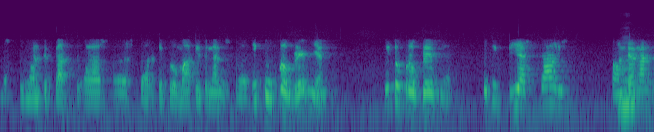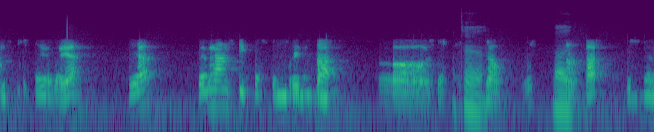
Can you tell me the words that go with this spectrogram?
hubungan dekat eh, secara diplomasi dengan Israel. Itu problemnya. Itu problemnya. Jadi bias sekali. Pandangan itu saya Pak ya. Ya dengan sikap pemerintah eh, Oke. Singapura Baik. terkait dengan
